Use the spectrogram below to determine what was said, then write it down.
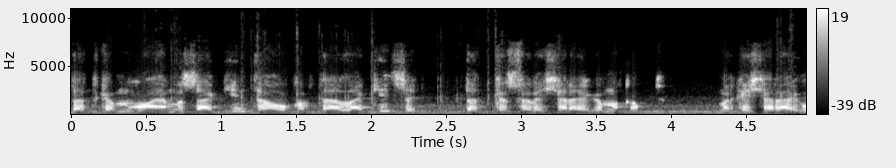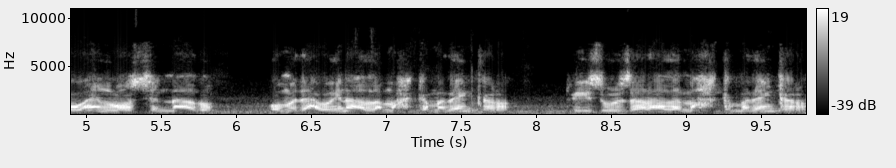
dadka muxuu aha masaakiinta uu qabtaa laakiinse dadka sare sharciga ma qabto. Marka sharciga waa in loo sinaado oo madaxweynaha la maxkamadayn karo ra'iisul wasaaraha la maxkamadayn karo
